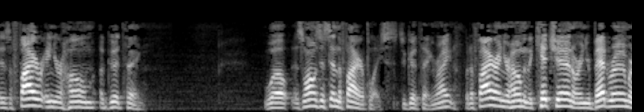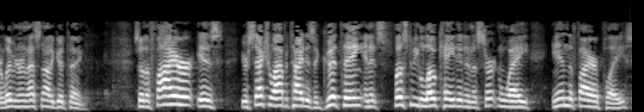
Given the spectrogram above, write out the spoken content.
Is a fire in your home a good thing? Well, as long as it's in the fireplace, it's a good thing, right? But a fire in your home in the kitchen or in your bedroom or living room, that's not a good thing. So the fire is, your sexual appetite is a good thing and it's supposed to be located in a certain way in the fireplace.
